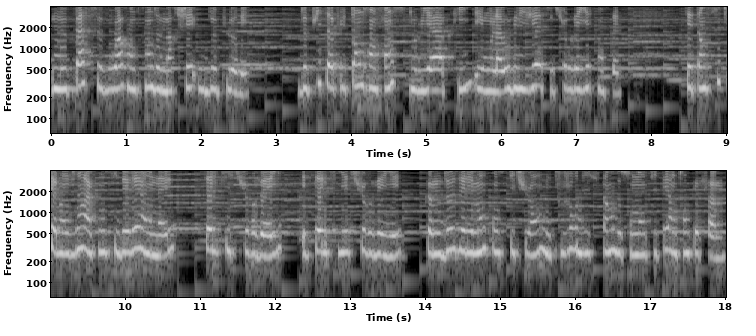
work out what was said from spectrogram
ne pas se voir en train de marcher ou de pleurer. Depuis sa plus tendre enfance, on lui a appris et on l'a obligée à se surveiller sans cesse. C'est ainsi qu'elle en vient à considérer en elle celle qui surveille et celle qui est surveillée comme deux éléments constituants mais toujours distincts de son entité en tant que femme.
